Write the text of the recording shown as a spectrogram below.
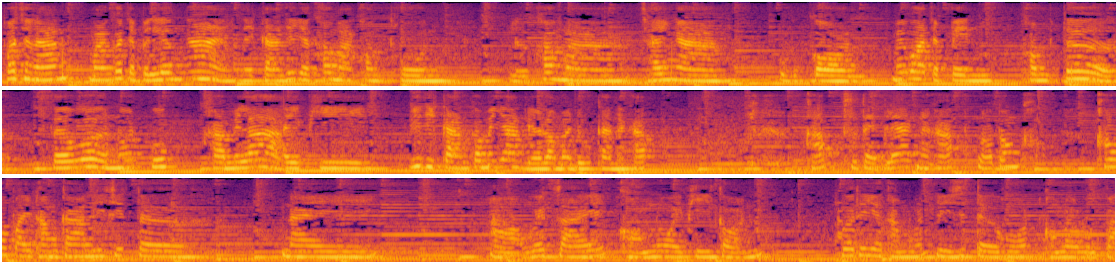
เพราะฉะนั้นมันก็จะเป็นเรื่องง่ายในการที่จะเข้ามาคอนโทรลหรือเข้ามาใช้งานอุปกรณ์ ไม่ว่าจะเป็นคอมพิวเตอร์เซิร์ฟเวอร์โน้ตบุ๊กคาเมล่า IP วิธีการก็ไม่ยากเดี๋ยวเรามาดูกันนะครับ ครับสเต็ปแรกนะครับ เราต้องเข้าไปทำการรีจิสเตอร์ใน เว็บไซต์ของ NoIP ก่อน เพื่อที่จะทำรีจิสเตอร์โฮสของเราลงไป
